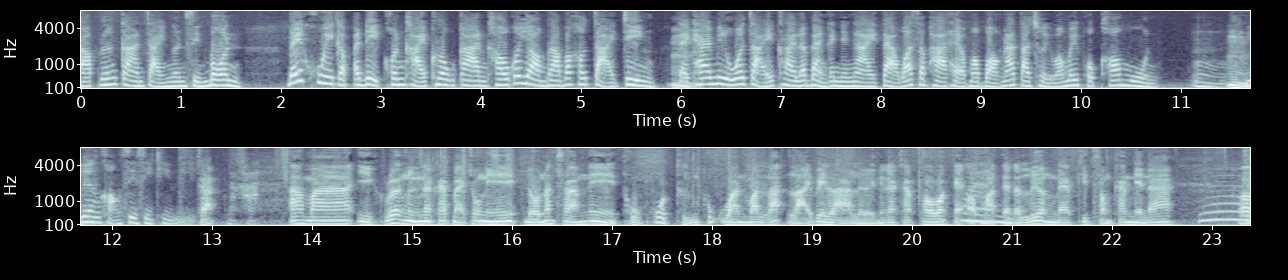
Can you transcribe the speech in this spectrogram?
รับเรื่องการจ่ายเงินสินบน ได้คุยกับอดีตคนขายโครงการเขาก็ยอมรับว่าเขาจ่ายจริงอืมแต่แค่ไม่รู้ว่าจ่ายให้ใครและแบ่งกันยังไง แต่ว่าสภาไทยออกมาบอกหน้าตาเฉยว่าไม่พบข้อมูลอืมเรื่องของ CCTV ครับนะคะอะมาอีกเรื่องหนึ่งนะครับแหมช่วงนี้โดนัลด์ทรัมป์นี่ถูกพูดถึงทุกวันวันละหลายเวลาเลยเนี่ยนะครับ เพราะว่าแกออกมาแต่ละเรื่องแนวคิดสำคัญเนี่ยนะก็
